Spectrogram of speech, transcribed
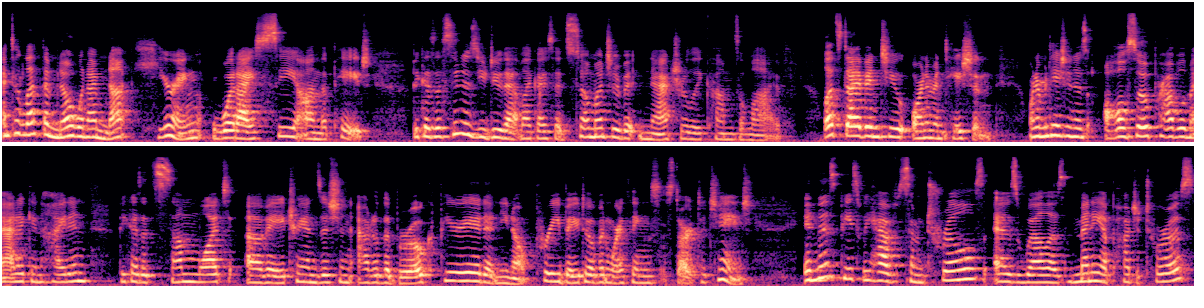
and to let them know when I'm not hearing what I see on the page. Because as soon as you do that, like I said, so much of it naturally comes alive. Let's dive into ornamentation. Ornamentation is also problematic in Haydn because it's somewhat of a transition out of the Baroque period and, you know, pre Beethoven where things start to change. In this piece, we have some trills as well as many appoggiaturas.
